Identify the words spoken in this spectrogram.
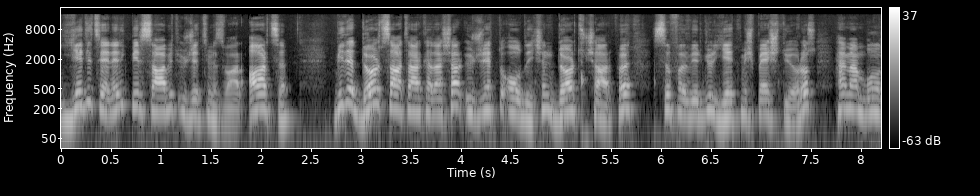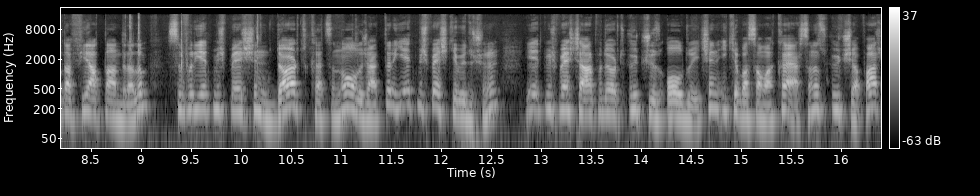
7 TL'lik bir sabit ücretimiz var. Artı bir de 4 saat arkadaşlar ücretli olduğu için 4 çarpı 0,75 diyoruz. Hemen bunu da fiyatlandıralım. 0,75'in 4 katı ne olacaktır? 75 gibi düşünün. 75 çarpı 4 300 olduğu için 2 basamak kayarsanız 3 yapar.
